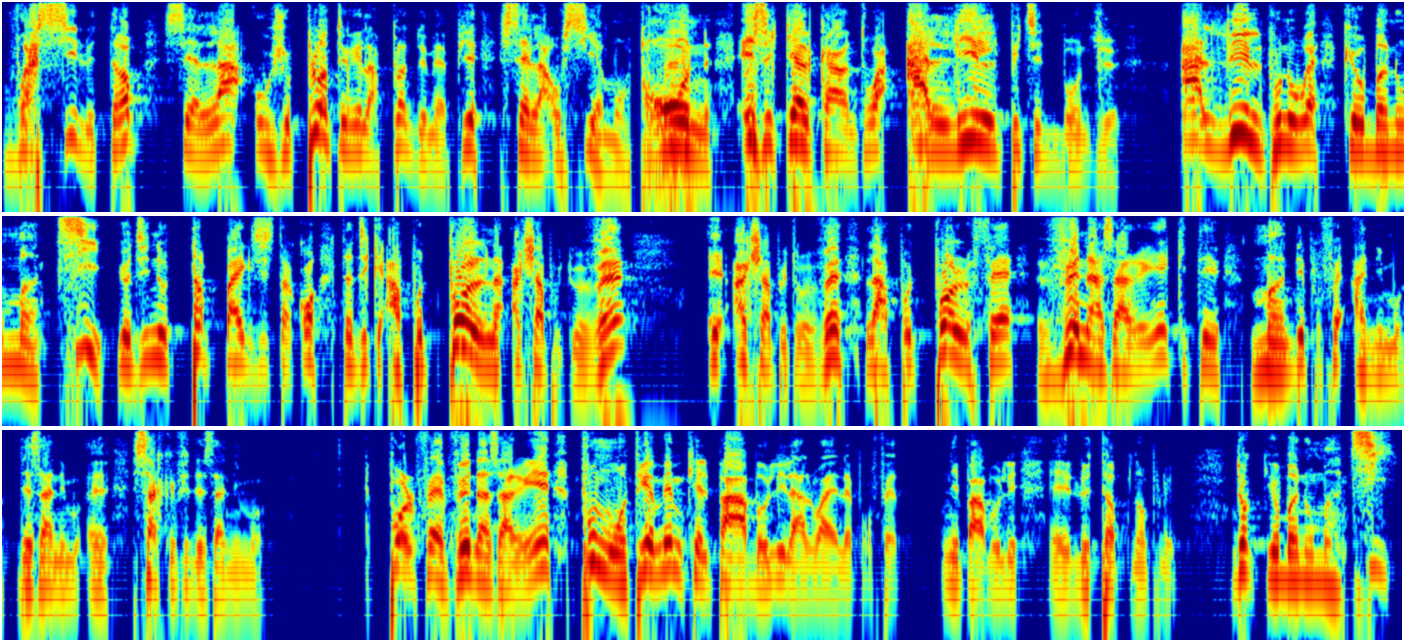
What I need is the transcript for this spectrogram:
Voici le temple, c'est là où je planterai la plante de mes pieds, c'est là aussi est mon trône. Ézéchiel 43, à l'île, petit bon Dieu à l'île pour nous que ben nous menti. Il dit nous tant pas existe encore. Tandis que l'apôtre Paul dans Acte chapitre 20, et Acte chapitre 20, l'apôtre Paul fait 20 Nazaréens qui étaient mandés pour faire animaux, des animaux, euh, sacrifier des animaux. Paul fait 20 Nazaréens pour montrer même qu'elle pas aboli la loi et les prophètes, ni pas aboli euh, le temple non plus. Donc, il ben nous menti.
